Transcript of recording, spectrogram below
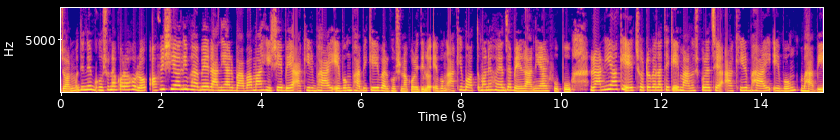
জন্মদিনে ঘোষণা করা হলো। অফিসিয়ালি ভাবে রানিয়ার বাবা মা হিসেবে আখির ভাই এবং ভাবিকে এবার ঘোষণা করে দিল এবং আখি বর্তমানে হয়ে যাবে রানিয়ার ফুপু। রানিয়াকে ছোটবেলা থেকেই মানুষ করেছে আখির ভাই এবং ভাবি।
